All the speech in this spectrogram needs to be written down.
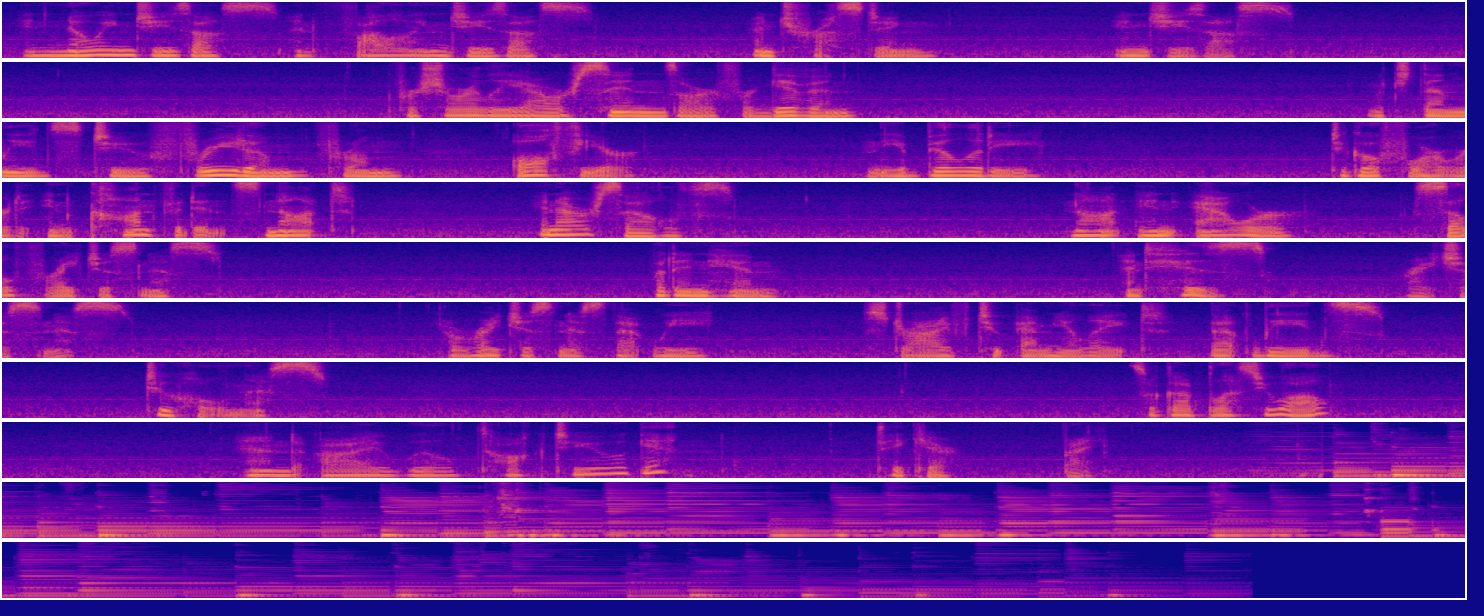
In knowing Jesus and following Jesus and trusting in Jesus. For surely our sins are forgiven, which then leads to freedom from all fear and the ability to go forward in confidence, not in ourselves, not in our self righteousness, but in Him and His righteousness. A righteousness that we strive to emulate that leads to wholeness. So God bless you all. And I will talk to you again. Take care. Bye.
